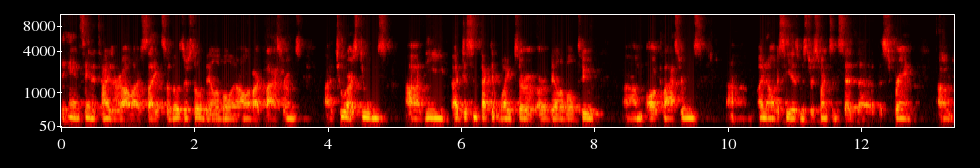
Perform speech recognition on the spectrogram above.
to hand sanitizer at all our sites. So those are still available in all of our classrooms uh, to our students. Uh, the uh, disinfectant wipes are, are available to um, all classrooms. Um, and obviously, as Mr. Swenson said, the, the spraying. Um,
